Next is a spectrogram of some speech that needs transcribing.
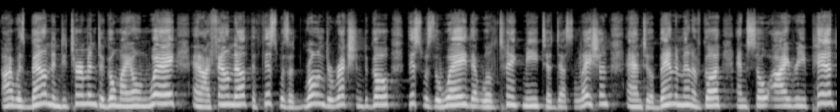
I was bound and determined to go my own way, and I found out that this was a wrong direction to go. This was the way that will take me to desolation and to abandonment of God. And so I repent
